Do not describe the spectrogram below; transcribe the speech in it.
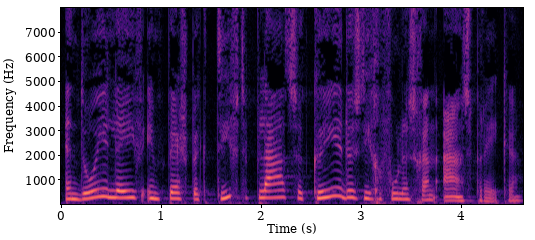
En door je leven in perspectief te plaatsen, kun je dus die gevoelens gaan aanspreken.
